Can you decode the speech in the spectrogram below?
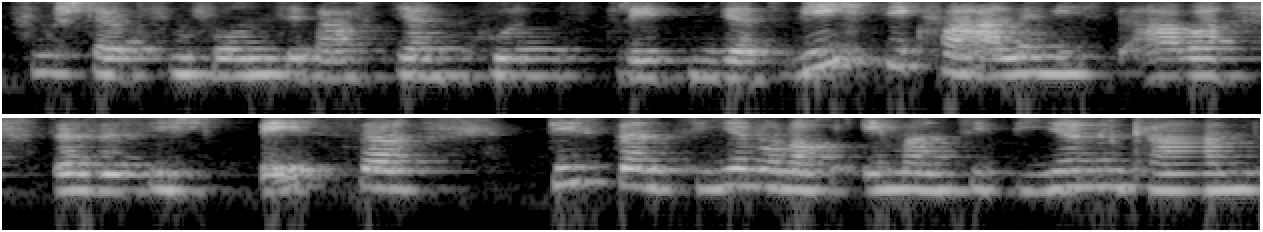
Fußstapfen von Sebastian Kurz treten wird. Wichtig vor allem ist aber, dass er sich besser distanzieren und auch emanzipieren kann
